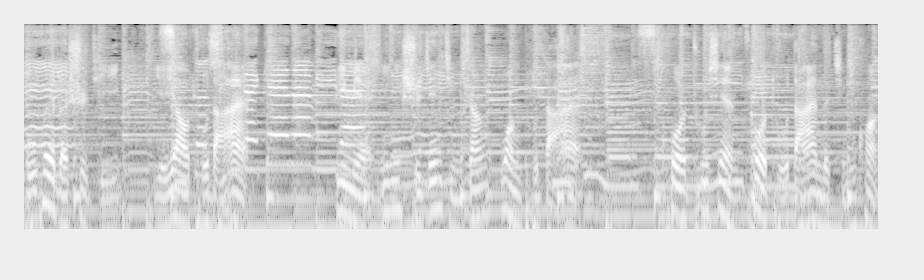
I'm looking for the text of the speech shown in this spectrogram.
不会的试题，也要涂答案，避免因时间紧张忘涂答案。或出现错涂答案的情况。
